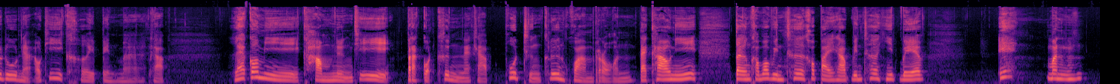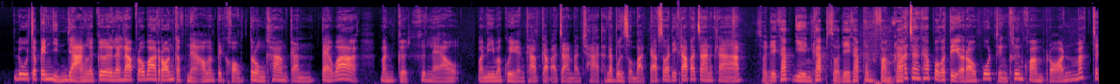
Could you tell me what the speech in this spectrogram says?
ฤดูหนาวที่เคยเป็นมาครับ และก็มีคำหนึ่งที่ปรากฏขึ้นนะครับ พูดถึงคลื่นความร้อน แต่คราวนี้เติมคำว่า winter เข้าไปครับ winter heatwave เอ๊ะ มันดูจะเป็นหยินหยางเหลือเกินนะครับ เพราะว่าร้อนกับหนาวมันเป็นของตรงข้ามกัน แต่ว่ามันเกิดขึ้นแล้ว วันนี้มาคุยกันครับกับอาจารย์บัญชาธนบุญสมบัติครับสวัสดีครับอาจารย์ครับ สวัสดีครับยีนครับสวัสดีครับท่านผู้ฟังครับอาจารย์ครับปกติเราพูดถึงคลื่นความร้อนมักจะ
